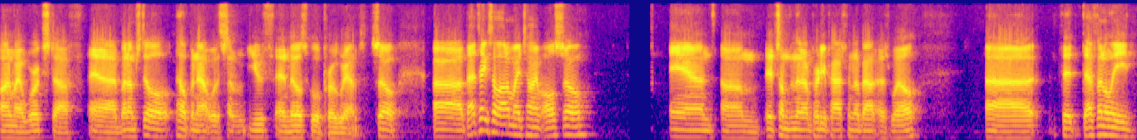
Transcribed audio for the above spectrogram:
on my work stuff. Uh, but I'm still helping out with some youth and middle school programs. So uh, that takes a lot of my time also, and um, it's something that I'm pretty passionate about as well. Uh, that definitely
